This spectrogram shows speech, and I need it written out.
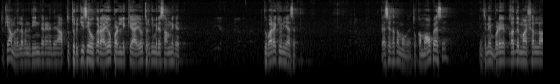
تو کیا مطلب نا دین کا رہنے دے رہے ہیں آپ تو ترکی سے ہو کر آئے ہو پڑھ لکھ کے آئے ہو ترکی میرے سامنے گئے دوبارہ کیوں نہیں جا سکتے پیسے ختم ہو گئے تو کماؤ پیسے اتنے بڑے قد ماشاء اللہ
